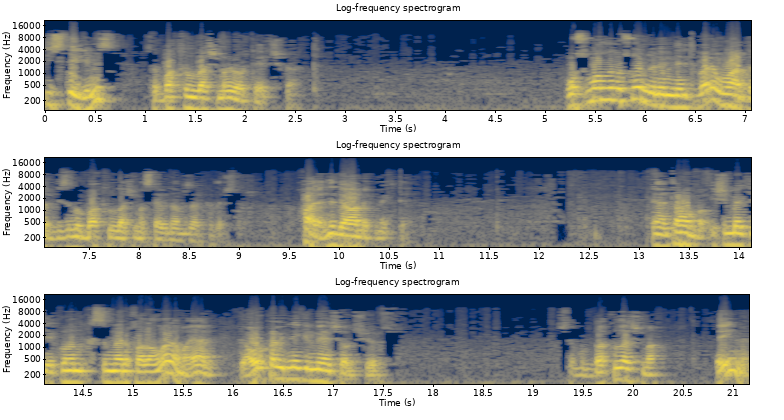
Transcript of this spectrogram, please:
isteğimiz işte batılılaşmayı ortaya çıkarttı. Osmanlı'nın son döneminden itibaren vardır bizim bu batılılaşma sevdamız arkadaşlar. Halen de devam etmekte. Yani tamam bak işin belki ekonomik kısımları falan var ama yani Avrupa Birliği'ne girmeye çalışıyoruz. İşte bu batılılaşma değil mi?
